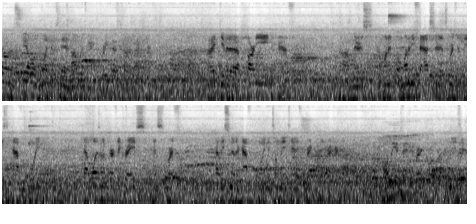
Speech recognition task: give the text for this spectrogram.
On a scale of 1 to 10, how would you rate that time after? I'd give it a hearty eight and a half. Um, there's I want to I want to be faster. That's worth at least half a point. That wasn't a perfect race. That's worth at least another half a point. It's only a ten if you break the world record. Only a 10 to break the world record. Only a ten.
